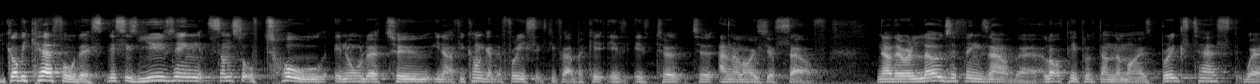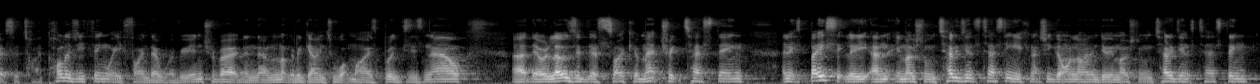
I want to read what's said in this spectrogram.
You've got to be careful with this. This is using some sort of tool in order to, you know, if you can't get the 360 feedback, is, is to, to analyze yourself. Now, there are loads of things out there. A lot of people have done the Myers-Briggs test, where it's a typology thing, where you find out whether you're introverted, and I'm not going to go into what Myers-Briggs is now. Uh, there are loads of there's psychometric testing, and it's basically an emotional intelligence testing. You can actually go online and do emotional intelligence testing.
